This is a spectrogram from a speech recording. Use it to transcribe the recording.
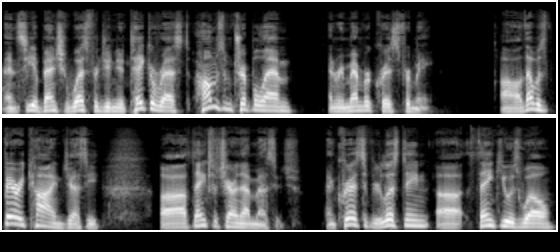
and see a bench in West Virginia, take a rest, hum some Triple M, and remember Chris for me. Uh, that was very kind, Jesse. Uh, thanks for sharing that message. And Chris, if you're listening, uh, thank you as well.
